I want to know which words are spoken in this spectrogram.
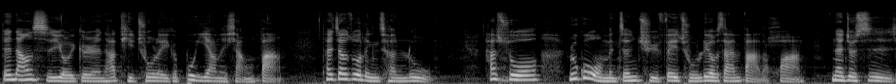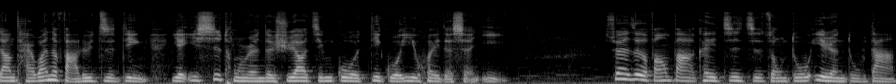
但当时有一个人他提出了一个不一样的想法，他叫做林成禄。他说：“如果我们争取废除六三法的话，那就是让台湾的法律制定也一视同仁的需要经过帝国议会的审议。虽然这个方法可以制止总督一人独大。”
